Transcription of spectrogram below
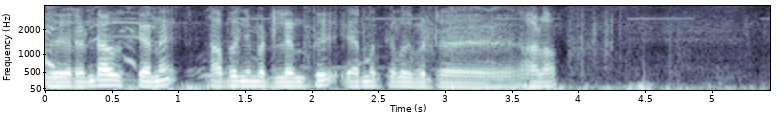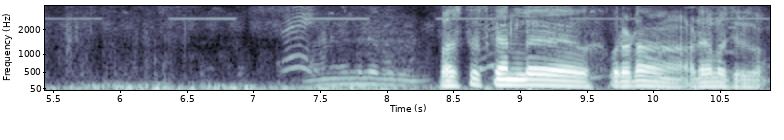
இது ரெண்டாவது ஸ்கேனு நாற்பத்தஞ்சு மீட்டர் லென்த்து இரநூத்தி எழுபது மீட்டர் ஆழம் ஃபஸ்ட்டு ஸ்கேனில் ஒரு இடம் அடையாளம் வச்சுருக்கோம்.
